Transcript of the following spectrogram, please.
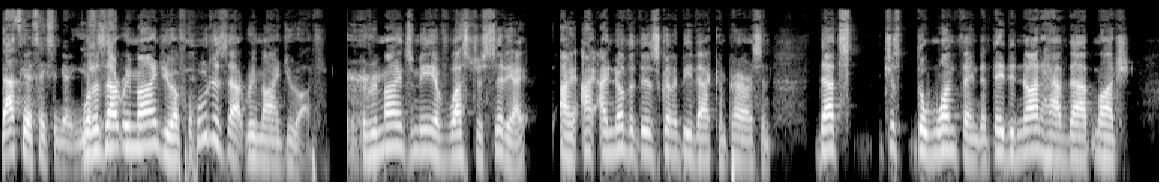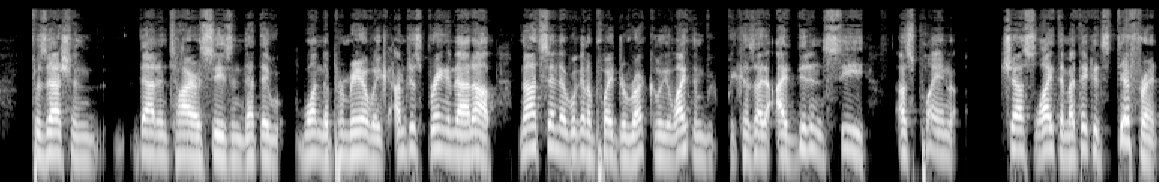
that's going to take some getting used What does that remind you of? Who does that remind you of? It reminds me of Leicester City. I, I, I know that there's going to be that comparison. That's just the one thing that they did not have that much possession that entire season that they won the Premier League. I'm just bringing that up. Not saying that we're going to play directly like them because I, I didn't see us playing just like them. I think it's different,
